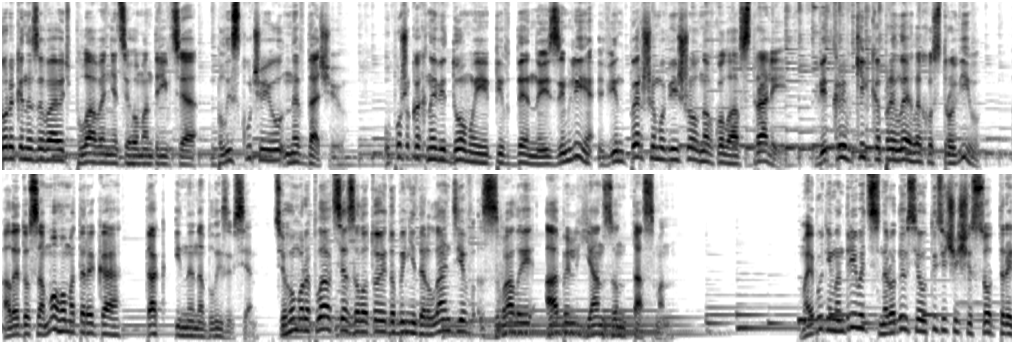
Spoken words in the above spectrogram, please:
Історики називають плавання цього мандрівця блискучою невдачею. У пошуках невідомої південної землі він першим обійшов навколо Австралії, відкрив кілька прилеглих островів, але до самого материка так і не наблизився. Цього мореплавця золотої доби Нідерландів звали Абель Янзон Тасман. Майбутній мандрівець народився у 1603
